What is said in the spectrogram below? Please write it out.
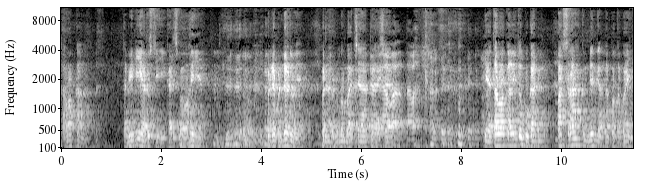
tawakal. Tapi ini harus digaris bawahi ya. Benar-benar loh ya. Benar-benar membaca, belajar. tawakal. Ya tawakal itu bukan pasrah kemudian nggak ngapa-ngapain.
